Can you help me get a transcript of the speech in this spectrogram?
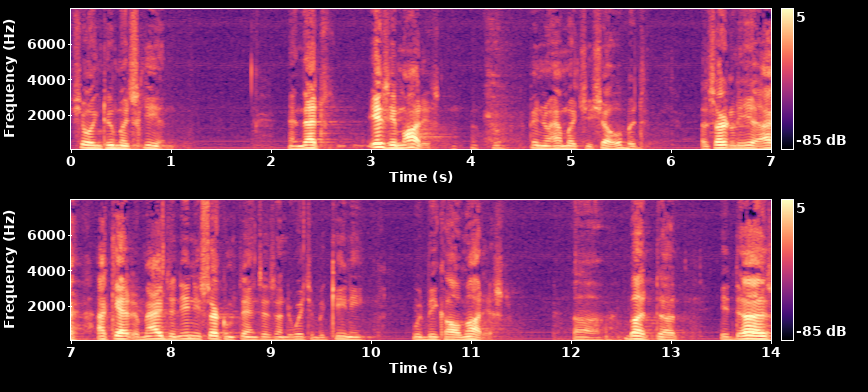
showing too much skin. And that is immodest depending on how much you show, but certainly I, I can't imagine any circumstances under which a bikini would be called modest. Uh, but uh, it does,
